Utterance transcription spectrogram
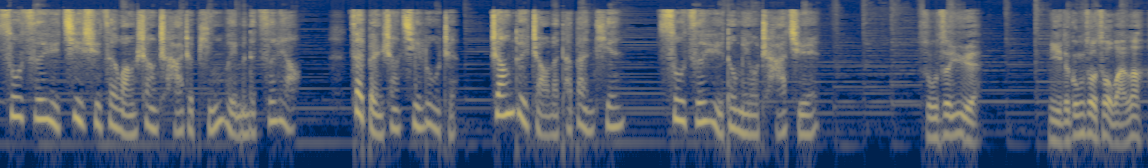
苏姿玉继续在网上查着评委们的资料，在本上记录着。张队找了他半天，苏姿玉都没有察觉。苏姿玉，你的工作做完了。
